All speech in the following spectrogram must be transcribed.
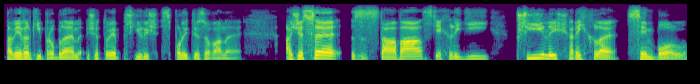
Tam je velký problém, že to je příliš spolitizované a že se stává z těch lidí příliš rychle symbol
